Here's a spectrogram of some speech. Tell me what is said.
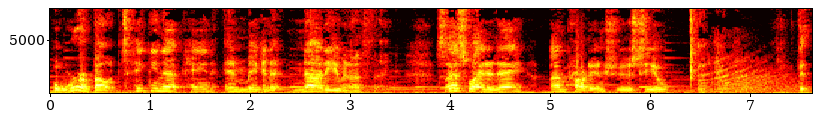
but we're about taking that pain and making it not even a thing. So that's why today, I'm proud to introduce to you the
